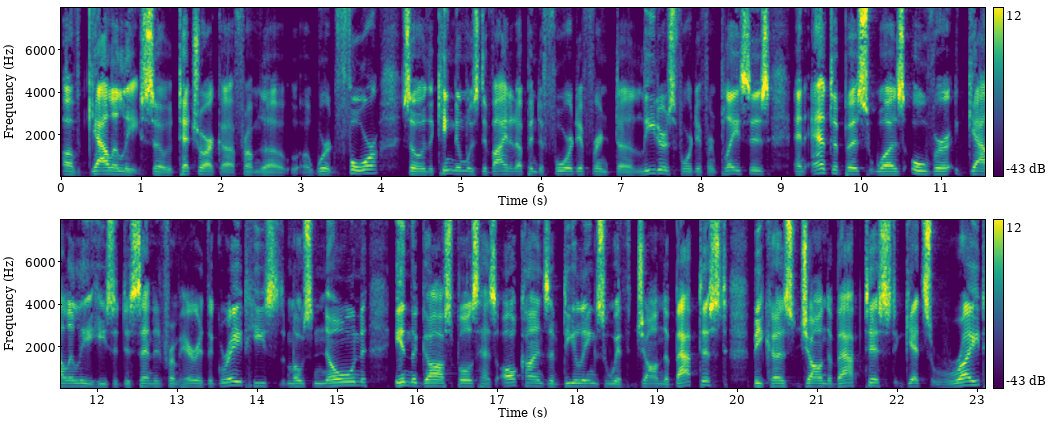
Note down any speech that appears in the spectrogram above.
of Galilee. So, tetrarch uh, from the uh, word four. So, the kingdom was divided up into four different uh, leaders, four different places, and Antipas was over Galilee. He's a descendant from Herod the Great. He's the most known in the Gospels, has all kinds of dealings with John the Baptist, because John the Baptist gets right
